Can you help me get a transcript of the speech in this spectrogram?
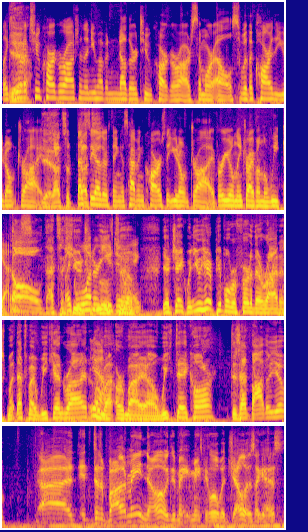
Like you Yeah. have a two car garage and then you have another two car garage somewhere else with a car that you don't drive. Yeah, that's a- that's, that's- the other thing is having cars that you don't drive or you only drive on the weekends. Oh, that's a Like, huge what are move you too. doing? Yeah, Jake. When you hear people refer to their ride as my that's my weekend ride Yeah. or my or my uh, weekday car, does that bother you? Uh, it doesn't bother me. No, it, ma- it makes me a little bit jealous, I guess.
